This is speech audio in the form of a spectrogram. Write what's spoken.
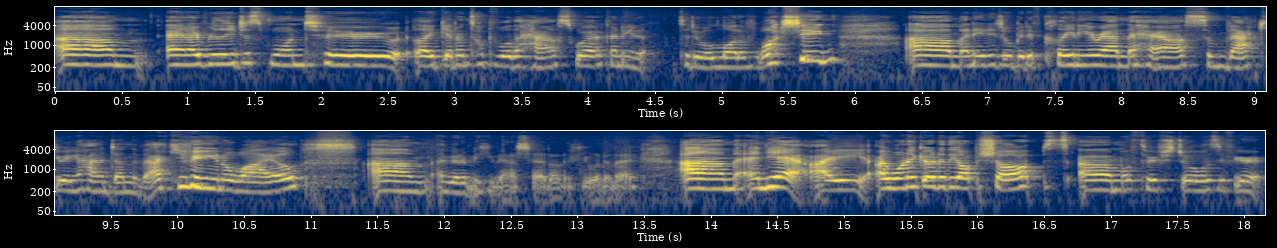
Um, and I really just want to like get on top of all the housework. I need to do a lot of washing. Um, I need to do a bit of cleaning around the house, some vacuuming. I haven't done the vacuuming in a while. Um, I've got a Mickey Mouse shirt on if you want to know. Um, and yeah, I, I want to go to the op shops um, or thrift stores if you're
